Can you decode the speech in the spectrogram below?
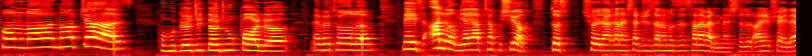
pahalı lan. Ne yapacağız? Baba gerçekten çok pahalı. Evet oğlum. Neyse alıyorum ya yapacak bir şey yok. Dur şöyle arkadaşlar cüzdanımızı sana verdim işte. Dur ayıp şöyle.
